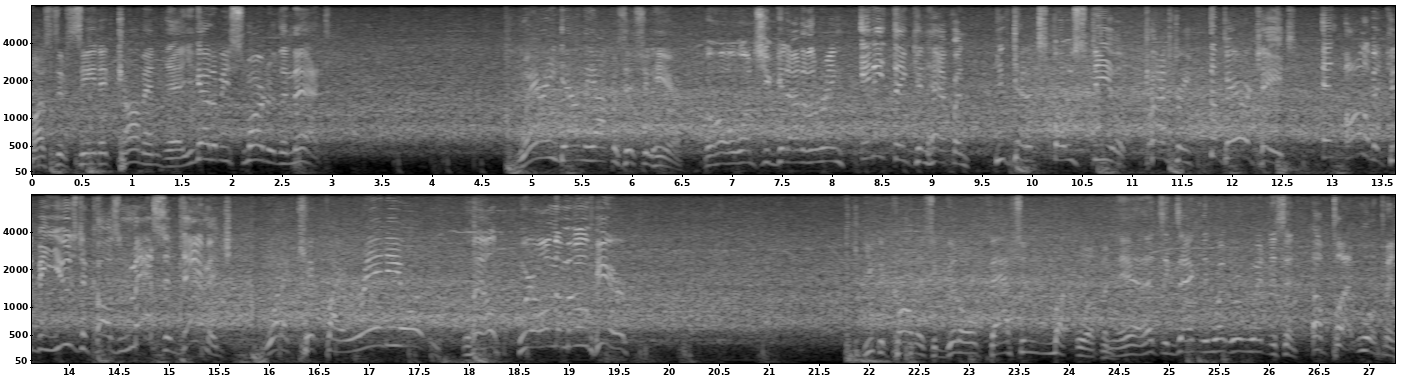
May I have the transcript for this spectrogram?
Must have seen it coming. Yeah, you got to be smarter than that. Wearing down the opposition here. Oh, once you get out of the ring, anything can happen. You've got exposed steel, concrete, the barricades, and all of it can be used to cause massive damage. What a kick by Randy Orton. Well, we're on the move here. You could call this a good old-fashioned butt whooping. Yeah, that's exactly what we're witnessing. A butt whooping.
